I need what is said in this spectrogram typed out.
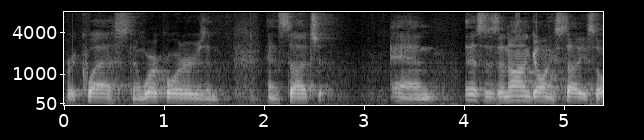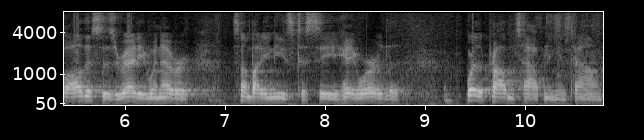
requests and work orders and and such and this is an ongoing study, so all this is ready whenever somebody needs to see, hey, where are the where are the problems happening in town.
